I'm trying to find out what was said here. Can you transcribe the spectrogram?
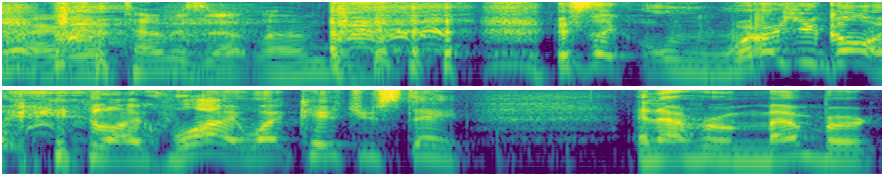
All right, well, time is up. It's like, Where are you going? like, why? Why can't you stay? And I remembered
